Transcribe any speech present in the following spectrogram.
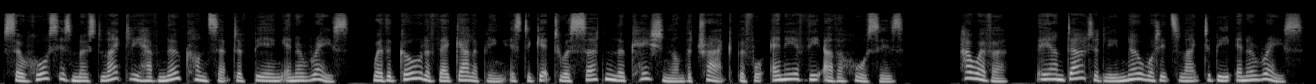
So horses most likely have no concept of being in a race, where the goal of their galloping is to get to a certain location on the track before any of the other horses. However, they undoubtedly know what it's like to be in a race.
